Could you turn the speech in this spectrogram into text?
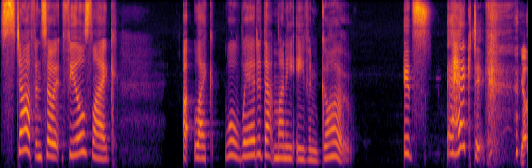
stuff. And so it feels like, uh, like, well, where did that money even go? It's hectic. yep.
